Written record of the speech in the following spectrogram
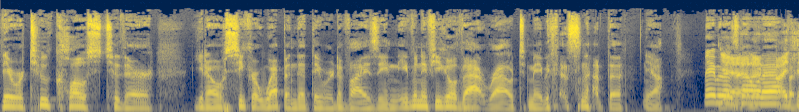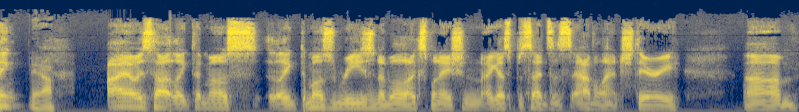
they were too close to their you know secret weapon that they were devising. Even if you go that route, maybe that's not the yeah, maybe that's Yeah, not what and I- think- you know, I always thought like the most like the most reasonable explanation, I guess, besides this avalanche theory. Um,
